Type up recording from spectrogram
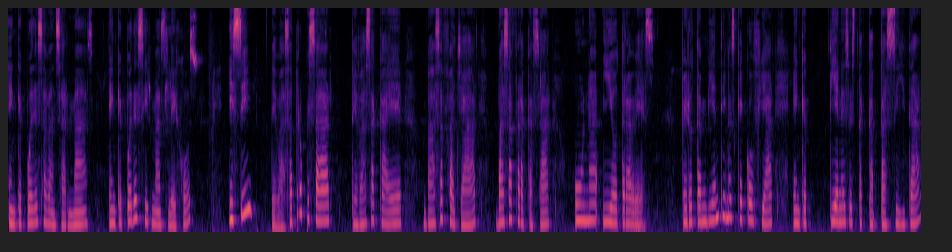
en que puedes avanzar más, en que puedes ir más lejos. Y sí, te vas a tropezar, te vas a caer, vas a fallar, vas a fracasar una y otra vez. Pero también tienes que confiar en que tienes esta capacidad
